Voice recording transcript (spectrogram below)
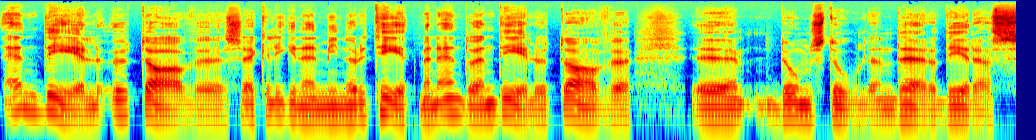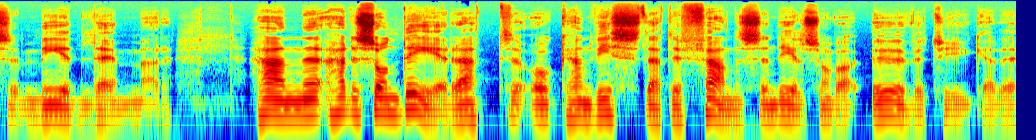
en del utav, eh, säkerligen en minoritet, men ändå en del utav eh, domstolen där, deras medlemmar. Han eh, hade sonderat och han visste att det fanns en del som var övertygade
